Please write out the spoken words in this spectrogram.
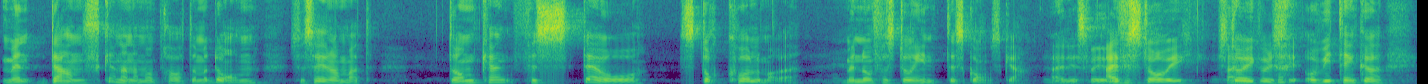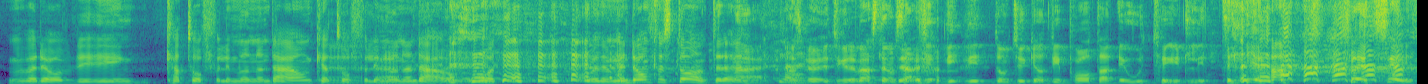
Men danskarna, när man pratar med dem, så säger de att de kan förstå stockholmare, men de förstår inte skånska. Nej, det svider. Nej, förstår vi. Förstår vi vad du säger. Och vi tänker, men vadå, det är en kartoffel i munnen där och en kartoffel i munnen där. What? Men de förstår inte det. Nej. Alltså, jag tycker det värsta är de säger, vi, vi, de tycker att vi pratar otydligt. Ja, precis.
